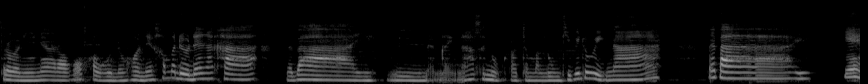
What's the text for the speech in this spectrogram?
สำหรับวันนี้เนี่ยเราก็ขอบคุณทุกคนที่เข้ามาดูด้วยนะคะ บ๊ายบาย มีแบบไหนน่าสนุกเราจะมาลงคลิปให้ดูอีกนะ บ๊ายบาย เย้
